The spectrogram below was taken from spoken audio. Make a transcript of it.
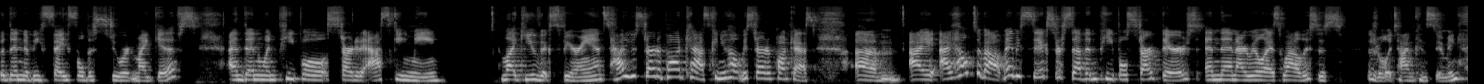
but then to be faithful to steward my gifts. And then when people started asking me, like you've experienced how do you start a podcast can you help me start a podcast um, I, I helped about maybe six or seven people start theirs and then i realized wow this is was really time consuming.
